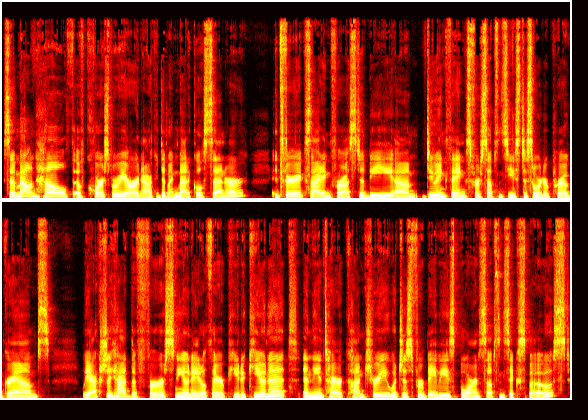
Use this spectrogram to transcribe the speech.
So, Mountain Health, of course, where we are an academic medical center, it's very exciting for us to be um, doing things for substance use disorder programs, we actually had the first neonatal therapeutic unit in the entire country, which is for babies born substance exposed.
